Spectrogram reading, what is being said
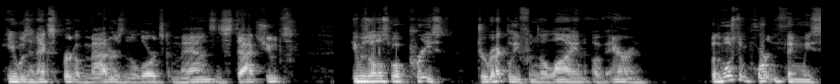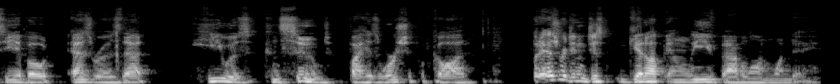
He was an expert of matters in the Lord's commands and statutes. He was also a priest directly from the line of Aaron. But the most important thing we see about Ezra is that he was consumed by his worship of God. But Ezra didn't just get up and leave Babylon one day.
